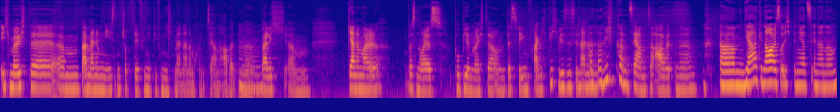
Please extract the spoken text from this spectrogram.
ich möchte ähm, bei meinem nächsten Job definitiv nicht mehr in einem Konzern arbeiten, ne? mhm. ne? weil ich ähm, gerne mal was Neues probieren möchte. Und deswegen frage ich dich, wie ist es in einem Nicht-Konzern zu arbeiten? Ähm, ja, genau. Also ich bin jetzt in einer,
